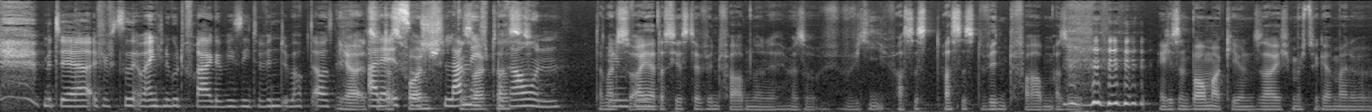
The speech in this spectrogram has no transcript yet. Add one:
mit der, ich finde eigentlich eine gute Frage, wie sieht Wind überhaupt aus? Ja, als ah, der ist so schlammig braun. Hast, da meinst irgendwie. du, ah ja, das hier ist der Windfarben. Und ich mir so, wie, was ist, was ist Windfarben? Also, wenn ich jetzt in den Baumarkt gehe und sage, ich möchte gerne meine,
